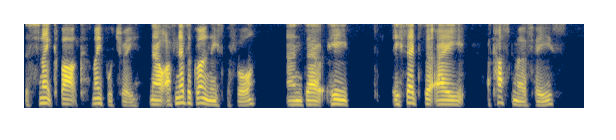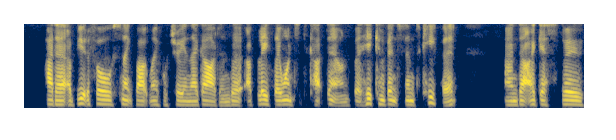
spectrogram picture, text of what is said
the snake bark maple tree. Now, I've never grown these before. And uh, he, he said that a, a customer of his had a, a, beautiful snakebark maple tree in their garden that I believe they wanted to cut down, but he convinced them to keep it. And uh, I guess through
